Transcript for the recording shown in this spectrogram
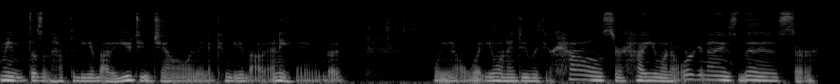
I mean, it doesn't have to be about a YouTube channel. I mean, it can be about anything, but you know, what you want to do with your house or how you want to organize this or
